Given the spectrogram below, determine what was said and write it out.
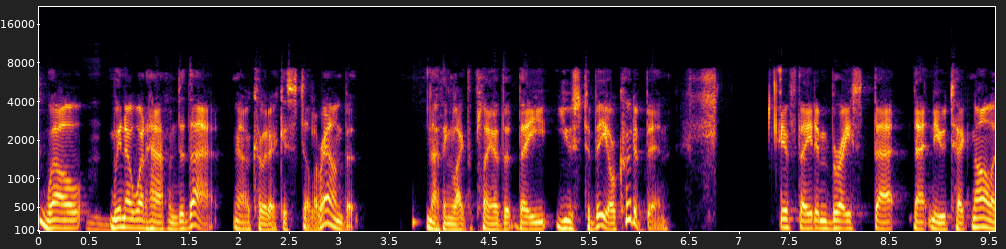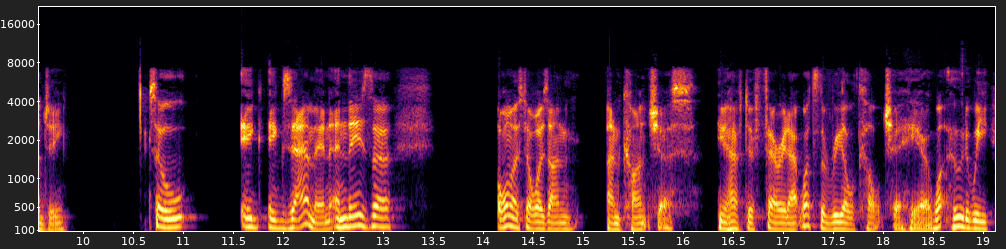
Well, mm. we know what happened to that. Now, Kodak is still around, but nothing like the player that they used to be or could have been if they'd embraced that that new technology. So e- examine, and these are almost always un- unconscious. you have to ferret out what's the real culture here. What who do we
